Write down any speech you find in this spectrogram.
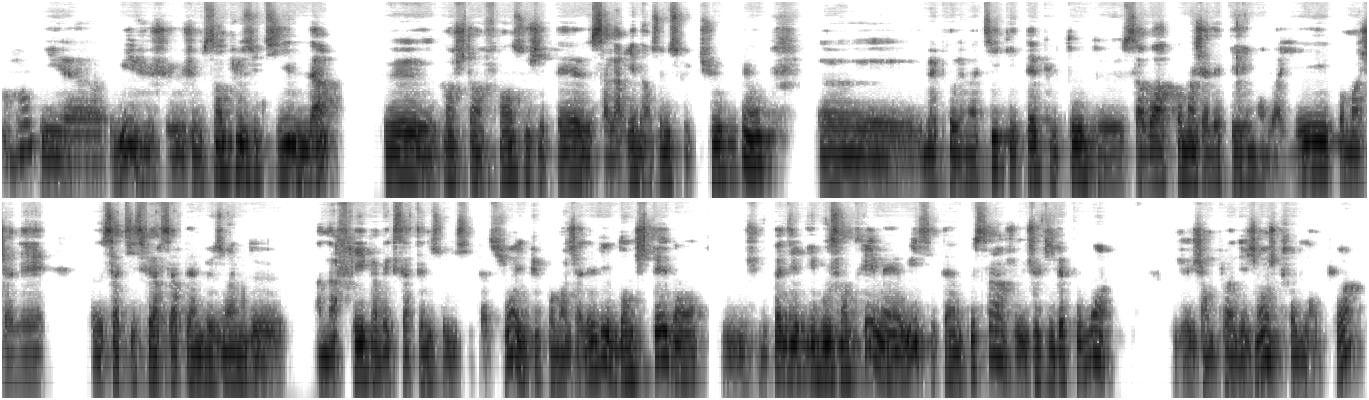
Mhm. Et euh, oui, je, je, je me sens plus utile là que quand j'étais en France où j'étais salarié dans une structure où euh, mes problématiques étaient plutôt de savoir comment j'allais payer mon loyer, comment j'allais euh, satisfaire certains besoins de en Afrique avec certaines sollicitations et puis comment j'allais vivre. Donc j'étais dans, je ne veux pas dire égocentré, mais oui, c'était un peu ça. Je, je vivais pour moi. Je- J'emploie des gens, je crée de l'emploi.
